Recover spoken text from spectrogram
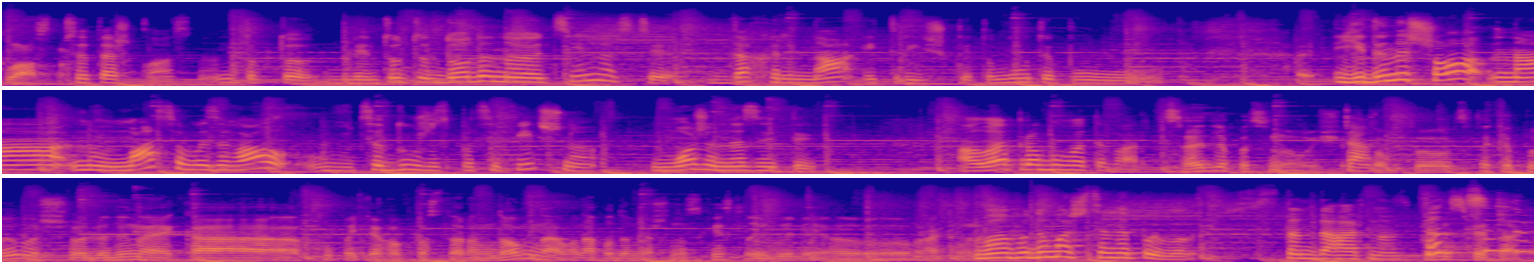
класно. Це теж класно. Ну тобто, блін, тут доданої цінності до хрена і трішки. Тому, типу, єдине, що на ну, масовий загал це дуже специфічно, може не зайти. Але пробувати варто. Це для поціновища. Так. Тобто це таке пиво, що людина, яка купить його просто рандомно, вона подумає, що не скисло і вилє його в раковину. Вона подумає, що це не пиво. Стандартно. Та принципі, це так.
